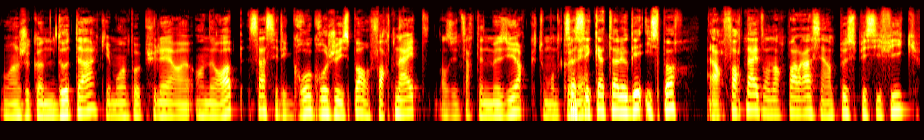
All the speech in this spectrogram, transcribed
ou un jeu comme Dota qui est moins populaire euh, en Europe. Ça, c'est des gros gros jeux e-sport, Fortnite dans une certaine mesure que tout le monde Ça connaît. c'est catalogué e-sport? Alors Fortnite, on en reparlera, c'est un peu spécifique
